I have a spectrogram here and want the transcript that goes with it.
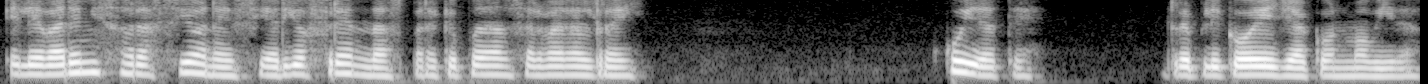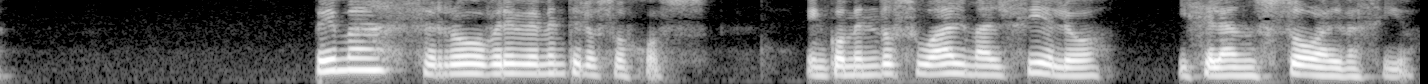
Elevaré mis oraciones y haré ofrendas para que puedan salvar al rey. Cuídate, replicó ella conmovida. Pema cerró brevemente los ojos, encomendó su alma al cielo y se lanzó al vacío.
